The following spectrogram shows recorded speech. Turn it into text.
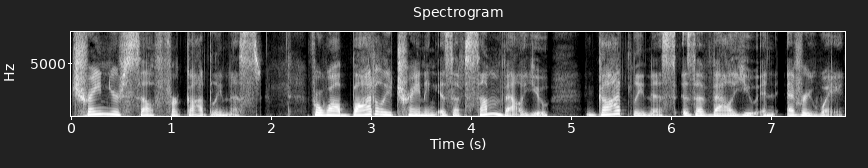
Train yourself for godliness. For while bodily training is of some value, godliness is of value in every way,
